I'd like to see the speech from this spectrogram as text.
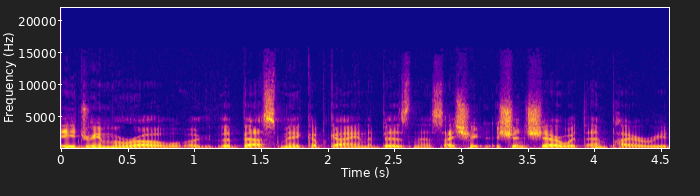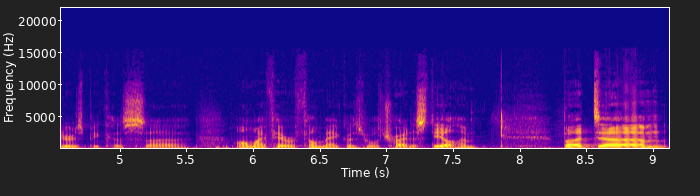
Adrien Morot, uh, the best makeup guy in the business. I sh- shouldn't share with Empire readers because uh, all my favorite filmmakers will try to steal him. But um,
